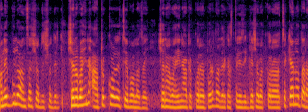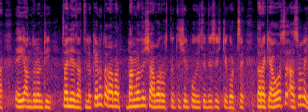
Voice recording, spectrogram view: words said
অনেকগুলো আনসার সদস্যদেরকে সেনাবাহিনী আটক করেছে বলা যায়। সেনাবাহিনী আটক করার পরে তাদের কাছ থেকে জিজ্ঞাসাবাদ করা হচ্ছে, কেন তারা এই আন্দোলনটি চালিয়ে যাচ্ছিল? কেন তারা আবার বাংলাদেশে আবার অস্তিত্বশীল পরিস্থিতি সৃষ্টি করছে? তারা কি আসলেই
